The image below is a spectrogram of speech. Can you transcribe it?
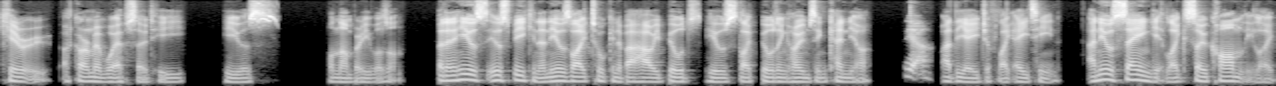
Kiru. I can't remember what episode he he was, what number he was on. But then he was he was speaking and he was like talking about how he builds he was like building homes in Kenya. Yeah. At the age of like 18 and he was saying it like so calmly, like,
